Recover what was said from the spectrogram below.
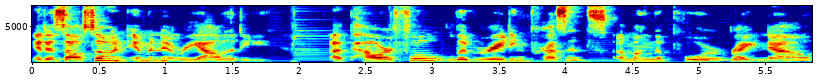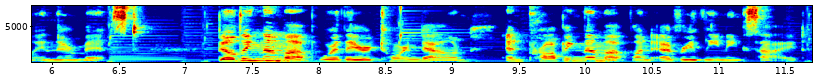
It is also an imminent reality, a powerful, liberating presence among the poor right now in their midst, building them up where they are torn down and propping them up on every leaning side.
